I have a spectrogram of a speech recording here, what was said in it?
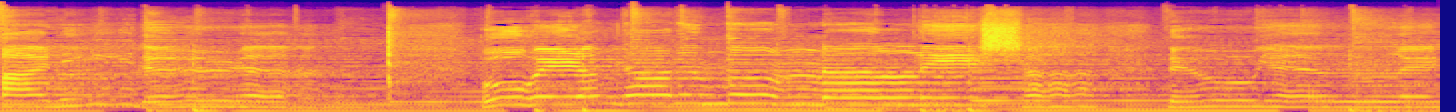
爱你的人不会让她的蒙娜流眼泪。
